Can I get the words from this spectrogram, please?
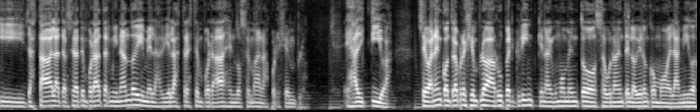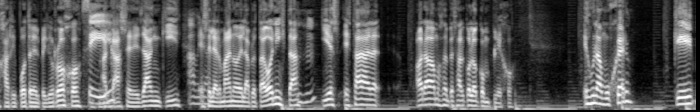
y ya estaba la tercera temporada terminando y me las vi las tres temporadas en dos semanas, por ejemplo. Es adictiva. Se van a encontrar, por ejemplo, a Rupert Grint, que en algún momento seguramente lo vieron como el amigo de Harry Potter, el pelirrojo. Sí. Acá hace de Yankee. Ah, es el hermano de la protagonista. Y es esta. Ahora vamos a empezar con lo complejo. Es una mujer que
